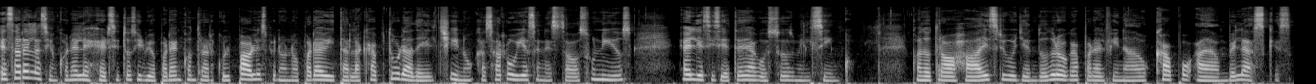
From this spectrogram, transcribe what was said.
Esa relación con el ejército sirvió para encontrar culpables, pero no para evitar la captura del chino Casarrubias en Estados Unidos el 17 de agosto de 2005, cuando trabajaba distribuyendo droga para el finado capo Adán Velázquez.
